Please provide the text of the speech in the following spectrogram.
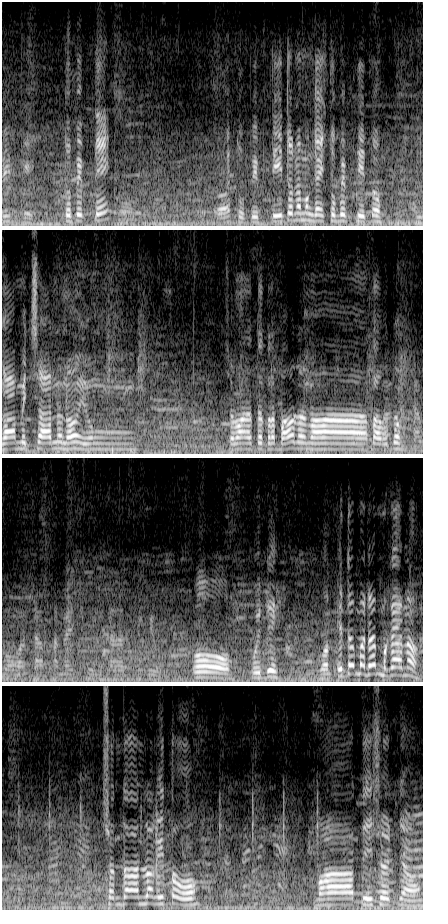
50. 250? Oh, 250 ito naman guys, 250 ito. Ang gamit sa ano no, yung sa mga nagtatrabaho ng mga tao to. Sa mga high school ka lang review. Oo, pwede. Ito madam, magkano? Sandaan lang ito oh. Mga t-shirt niya oh.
